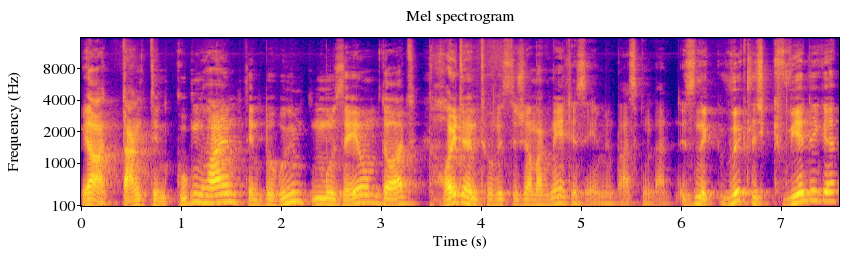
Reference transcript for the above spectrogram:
ja, dank dem Guggenheim, dem berühmten Museum dort, heute ein touristischer Magnet ist eben im Baskenland. Ist eine wirklich quirlige,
